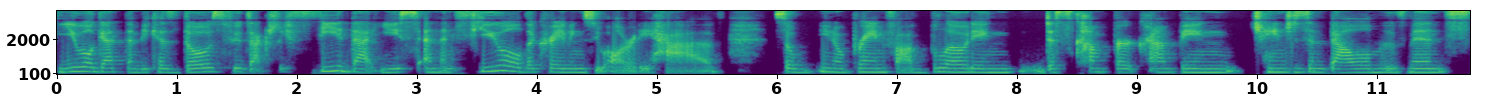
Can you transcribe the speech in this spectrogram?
you will get them because those foods actually feed that yeast and then fuel the cravings you already have. So, you know, brain fog, bloating, discomfort, cramping, changes in bowel movements,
